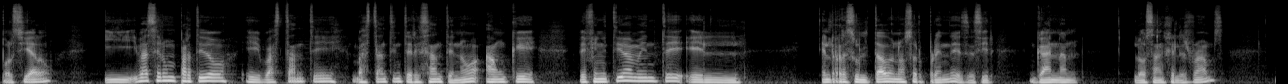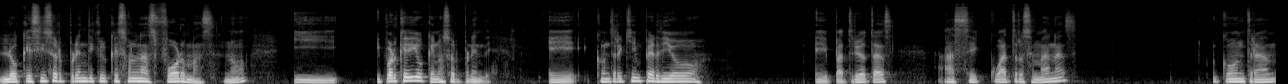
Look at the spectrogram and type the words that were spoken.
por Seattle. Y iba a ser un partido eh, bastante, bastante interesante, ¿no? Aunque definitivamente el, resultado no sorprende, es decir, ganan Los Ángeles Rams. Lo que sí sorprende creo que son las formas, ¿no? Y, ¿y por qué digo que no sorprende? Eh, ¿Contra quién perdió eh, Patriotas hace cuatro semanas? Contra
